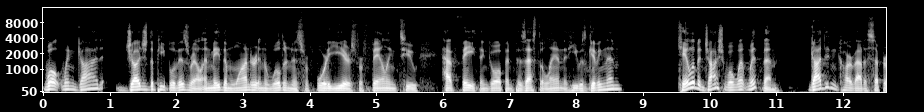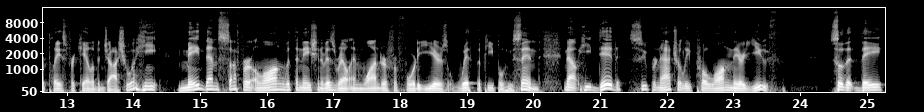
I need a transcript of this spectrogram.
Well, when God judged the people of Israel and made them wander in the wilderness for 40 years for failing to have faith and go up and possess the land that he was giving them, Caleb and Joshua went with them. God didn't carve out a separate place for Caleb and Joshua. He made them suffer along with the nation of Israel and wander for 40 years with the people who sinned. Now, he did supernaturally prolong their youth so that they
